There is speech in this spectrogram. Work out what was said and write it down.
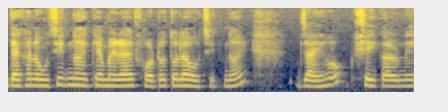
দেখানো উচিত নয়, ক্যামেরায় ফটো তোলা উচিত নয়। যাই হোক, সেই কারণে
